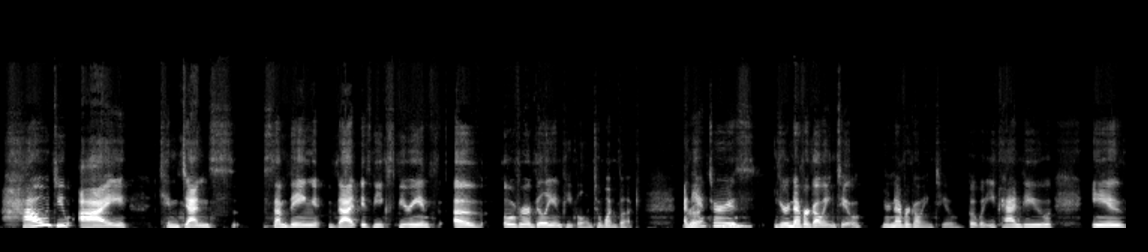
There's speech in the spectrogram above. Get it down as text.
how do I condense something that is the experience of over a billion people into one book? And right. the answer mm-hmm. is you're never going to. You're never going to. But what you can do is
